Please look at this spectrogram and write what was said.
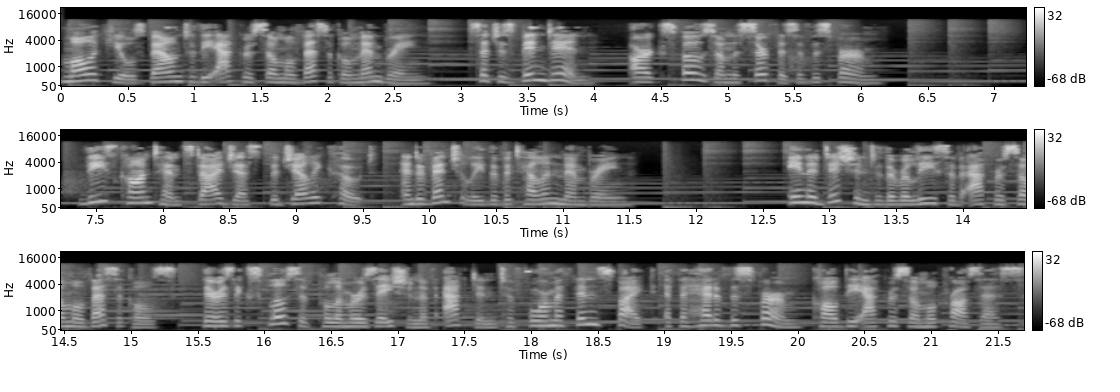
molecules bound to the acrosomal vesicle membrane, such as bindin, are exposed on the surface of the sperm. These contents digest the jelly coat and eventually the vitellin membrane. In addition to the release of acrosomal vesicles, there is explosive polymerization of actin to form a thin spike at the head of the sperm called the acrosomal process.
